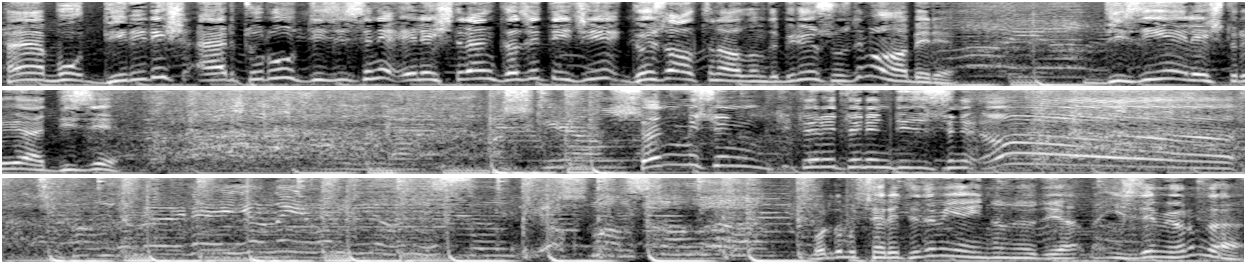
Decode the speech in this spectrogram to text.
He bu Diriliş Ertuğrul dizisini eleştiren gazeteci gözaltına alındı biliyorsunuz değil mi o haberi? Diziyi eleştiriyor ya dizi. Sen misin TRT'nin dizisini? Aa! Burada bu TRT'de mi yayınlanıyordu ya? Ben izlemiyorum da.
